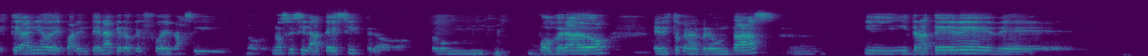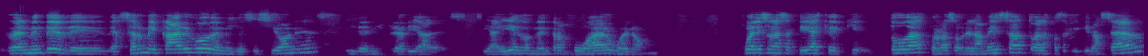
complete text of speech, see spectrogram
este año de cuarentena creo que fue casi no, sé si la tesis, pero fue un, posgrado en esto que me preguntás, y, traté de, realmente de, hacerme cargo de mis decisiones y de mis prioridades. Y ahí es donde entra a jugar, bueno, cuáles son las actividades que todas, ponerlas sobre la mesa, todas las cosas que quiero hacer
